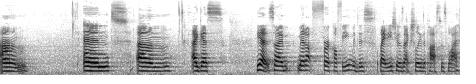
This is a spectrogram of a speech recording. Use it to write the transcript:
Um, and um, I guess, yeah, so I met up for a coffee with this lady. She was actually the pastor's wife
